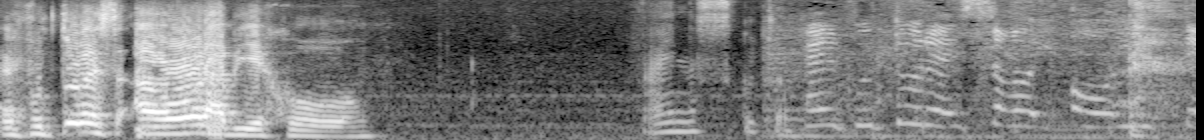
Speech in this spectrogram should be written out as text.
El futuro es ahora, viejo. Ay, no se escuchó. El futuro es hoy, ¿oíste,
